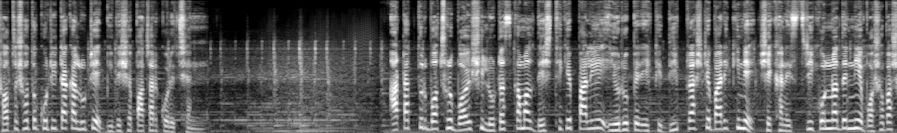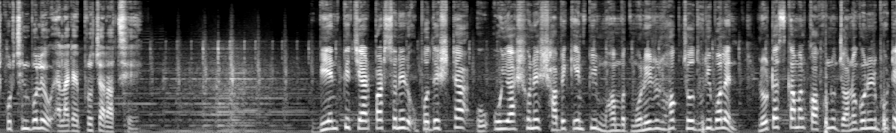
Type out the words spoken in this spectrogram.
শত শত কোটি টাকা লুটে বিদেশে পাচার করেছেন। আটাত্তর বছর বয়সী লোটাস কামাল দেশ থেকে পালিয়ে ইউরোপের একটি দ্বীপরাষ্ট্রে বাড়ি কিনে সেখানে স্ত্রী কন্যাদের নিয়ে বসবাস করছেন বলেও এলাকায় প্রচার আছে। বিএনপি চেয়ারপারসনের উপদেষ্টা ও ওই আসনের সাবেক এমপি মোহাম্মদ মনিরুল হক চৌধুরী বলেন, লোটাস কামাল কখনো জনগণের ভোটে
